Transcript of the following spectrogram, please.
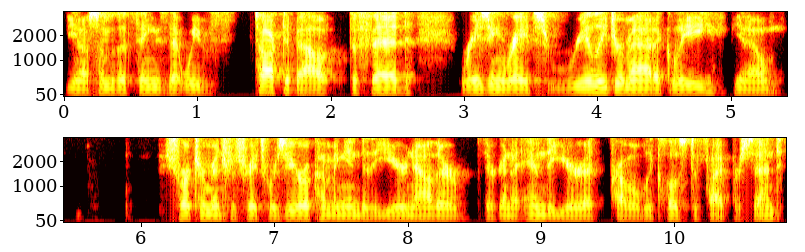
you know some of the things that we've talked about. The Fed raising rates really dramatically. You know, short-term interest rates were zero coming into the year. Now they're they're going to end the year at probably close to five percent,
